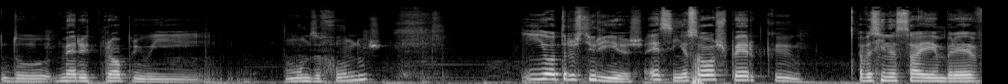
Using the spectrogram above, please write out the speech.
do, do mérito próprio e mundos a fundos. E outras teorias. É assim, eu só espero que a vacina saia em breve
